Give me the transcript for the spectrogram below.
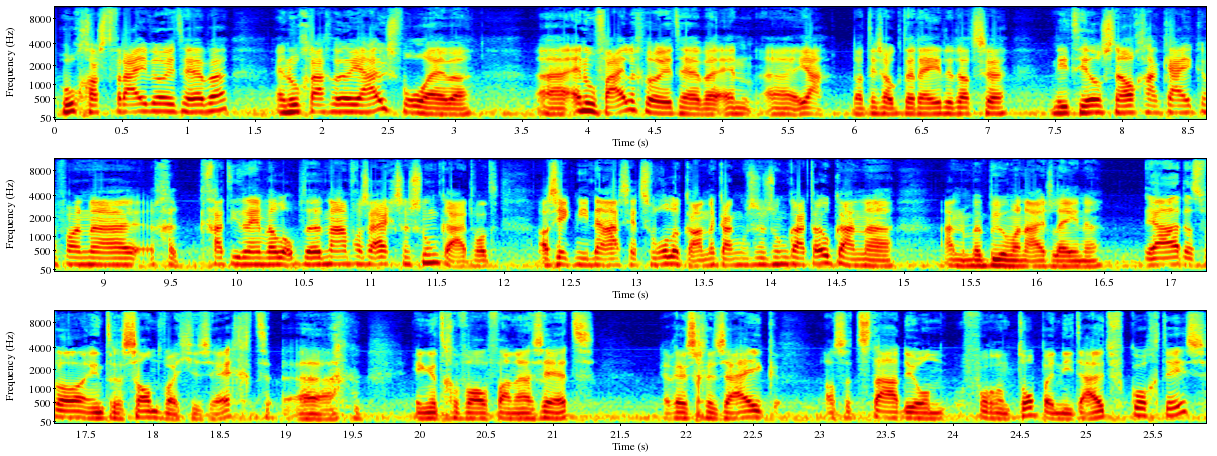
hoe gastvrij wil je het hebben en hoe graag wil je huis vol hebben. En hoe veilig wil je het hebben. En eh, ja, dat is ook de reden dat ze niet heel snel gaan kijken van... ga- gaat iedereen wel op de naam van zijn eigen seizoenkaart? Want als ik niet naar AZ Zwolle kan, dan kan ik mijn seizoenkaart ook aan, aan mijn buurman uitlenen. Ja, dat is wel interessant wat je zegt. Eh, in het geval van AZ, er is gezeik als het stadion voor een top en niet uitverkocht is.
